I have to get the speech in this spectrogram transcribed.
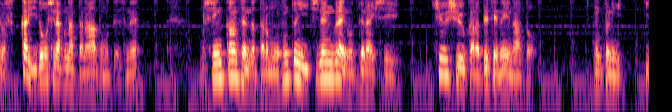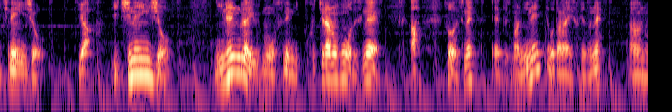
えばすっかり移動しなくなったなと思ってですね。新幹線だったらもう本当に1年ぐらい乗ってないし、九州から出てねえなと。本当に1年以上。いや、1年以上。2年ぐらいもうすでに、こちらの方ですね。あ、そうですね。えっ、と、まあ2年ってことはないですけどね。あの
